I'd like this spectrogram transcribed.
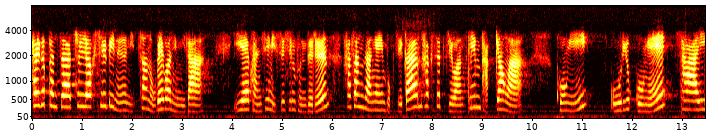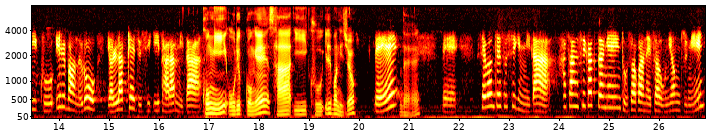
8급 한자 출력 실비는 2,500원입니다. 이에 관심 있으신 분들은 하상장애인 복지관 학습지원팀 박경화 02-560-4291번으로 연락해 주시기 바랍니다. 02-560-4291번이죠? 네. 네. 네. 세 번째 소식입니다. 하상 시각장애인 도서관에서 운영 중인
